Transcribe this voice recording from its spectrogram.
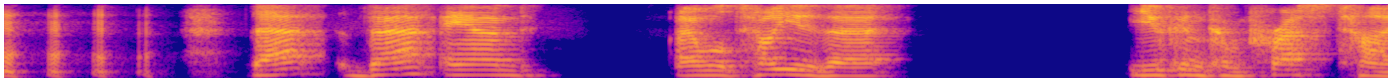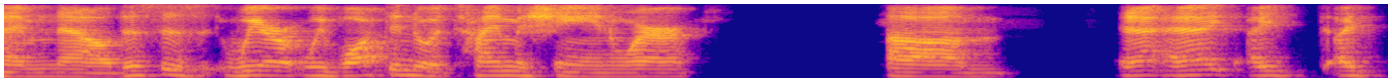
that that and I will tell you that you can compress time now. This is we are we've walked into a time machine where, um, and I, I, I,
